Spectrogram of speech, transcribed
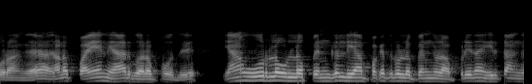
போறாங்க? அதனால பயன் யாருக்கு வரப்போகுது? என் ஊர்ல உள்ள பெண்கள் என் பக்கத்துல உள்ள பெண்கள் அப்படிதான் இருக்காங்க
